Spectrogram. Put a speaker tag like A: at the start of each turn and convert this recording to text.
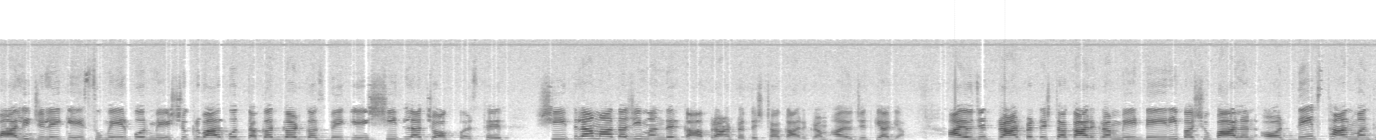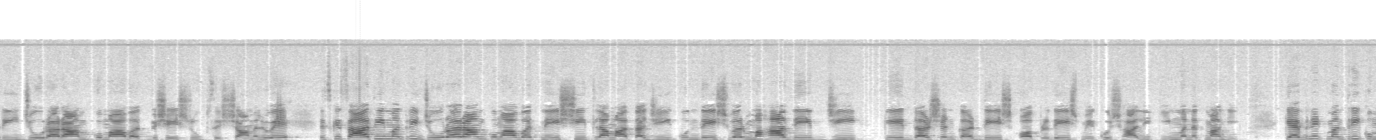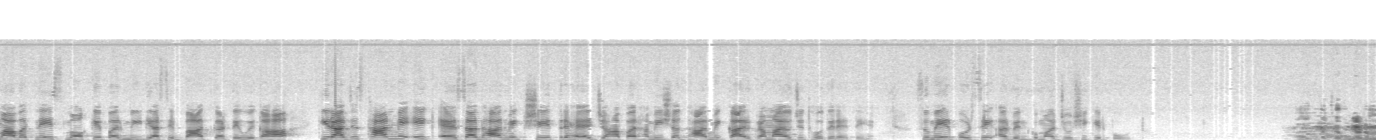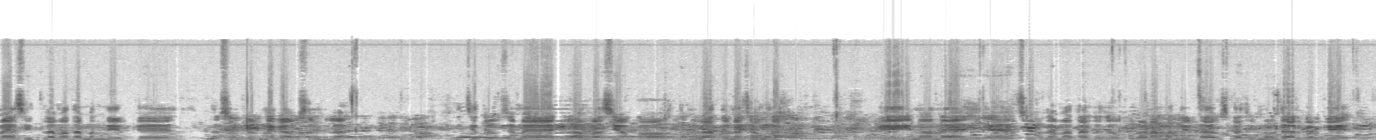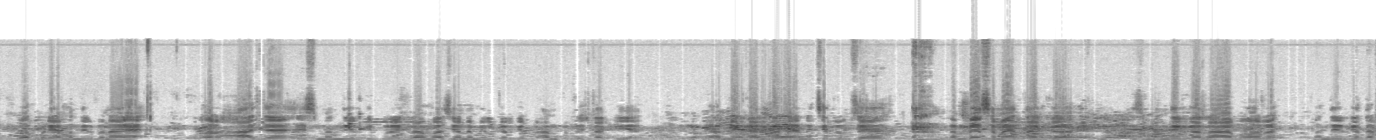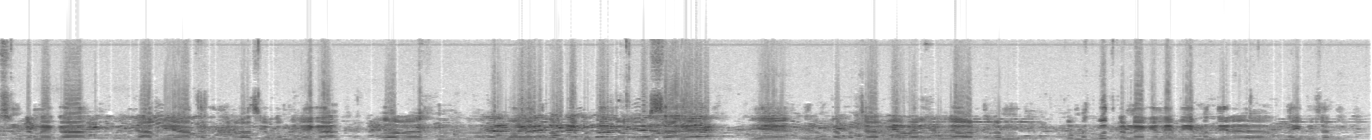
A: पाली ज़िले के सुमेरपुर में शुक्रवार को तकतगढ़ कस्बे के शीतला चौक पर स्थित शीतला माताजी मंदिर का प्राण प्रतिष्ठा कार्यक्रम आयोजित किया गया। आयोजित प्राण प्रतिष्ठा कार्यक्रम में डेयरी पशुपालन और देवस्थान मंत्री जोराराम कुमावत विशेष रूप से शामिल हुए। इसके साथ ही मंत्री जोराराम कुमावत ने शीतला माता जी कुंदेश्वर महादेव जी के दर्शन कर देश और प्रदेश में खुशहाली की मन्नत मांगी। कैबिनेट मंत्री कुमावत ने इस मौके पर मीडिया से बात करते हुए कहा कि राजस्थान में एक ऐसा धार्मिक क्षेत्र है जहाँ पर हमेशा धार्मिक कार्यक्रम आयोजित होते रहते हैं। सुमेरपुर से अरविंद कुमार जोशी की रिपोर्ट।
B: तकतगढ़ में शीतला माता मंदिर के दर्शन करने का अवसर मिला। निश्चित रूप से मैं ग्रामवासियों को धन्यवाद देना चाहूँगा। कि इन्होंने ये शीतला माता का जो पुराना मंदिर था, उसका जीर्णोद्धार करके बहुत बढ़िया मंदिर बनाया है। और आज इस मंदिर की पूरे ग्रामवासियों ने मिलकर के प्राण प्रतिष्ठा की है। धार्मिक कार्यक्रम है। निश्चित रूप से लंबे समय तक इस मंदिर का लाभ और मंदिर के दर्शन करने का लाभ यहाँ तकदीर वासियों को मिलेगा। और लोगों में धर्म के प्रति जो उत्साह है, ये धर्म का प्रचार भी हो रहा होगा और धर्म को मज़बूत करने के लिए भी ये मंदिर नई दिशा देगा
